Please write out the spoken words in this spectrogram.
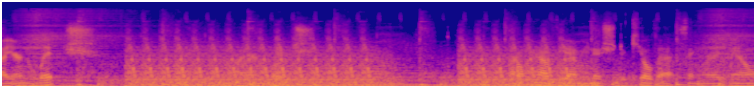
Iron Lich? Iron Lich. I don't have the ammunition to kill that thing right now.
